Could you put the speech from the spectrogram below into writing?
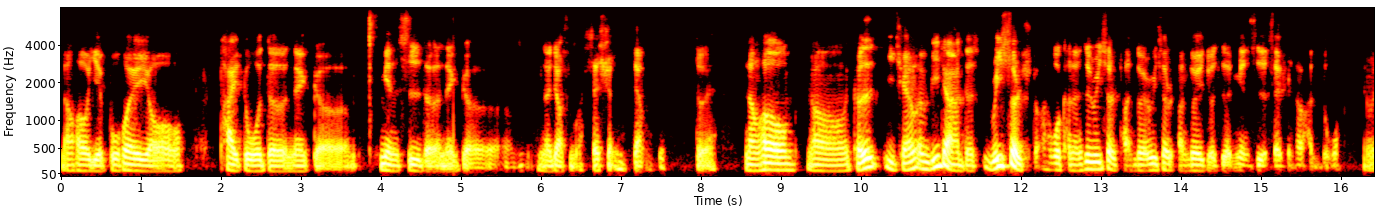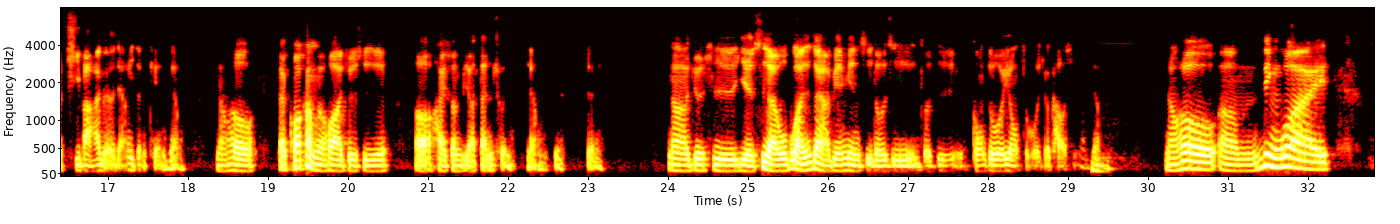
然后也不会有太多的那个面试的那个那叫什么 session 这样子对，然后嗯可是以前 Nvidia 的 research 的我可能是 research 团队 research 团队就是面试的 session 都很多有七八个这样一整天这样，然后在 Qualcomm 的话就是。呃，还算比较单纯这样子，对，那就是也是啊，我不管是在哪边面试，都是都是工作用什么就考什么这样。然后，嗯，另外，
